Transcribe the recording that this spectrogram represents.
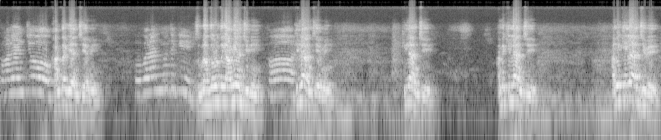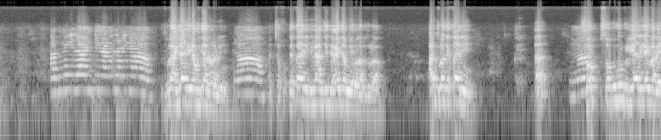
ওখানে আনছো। খান থেকে আনছি আমি। উপরাজনো থেকে আমি আনছি নি কিলা আনছি আমি? কিলা আনছি? আমি কিলা আনছি? আমি কিলা আনছি বে। আপনি গিলা আনছেন আমি জানি না। তোমরা আইলা গিলা হইতে আনো না আচ্ছা দেখতে হয়নি কিলা আনছি দেখাইতাম নি আর তোরা। আর তোরা দেখতে হয়নি হ্যাঁ সব সব কোন কুলিয়া নিলাই বারে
